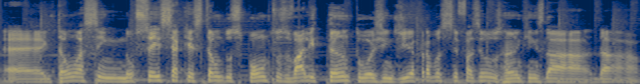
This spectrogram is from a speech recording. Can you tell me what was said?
É, então, assim, não sei se a questão dos pontos vale tanto hoje em dia para você fazer os rankings da, da,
